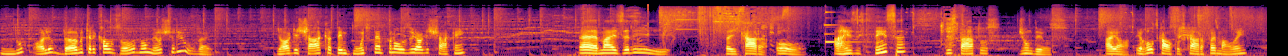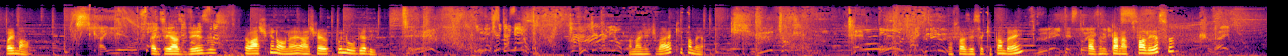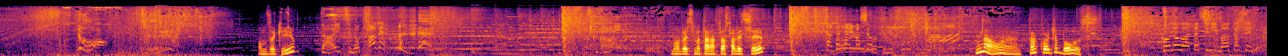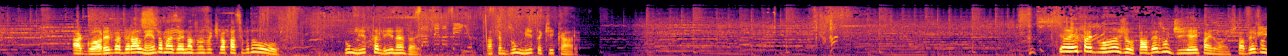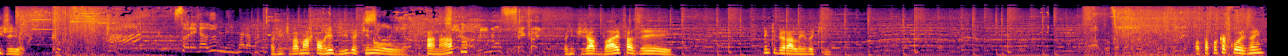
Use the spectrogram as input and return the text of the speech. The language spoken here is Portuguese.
No, olha o dano que ele causou no meu Shiryu, velho. Yogi Shaka, tem muito tempo que eu não uso Yogi Shaka, hein? É, mas ele aí, cara. Oh, a resistência de status de um deus. Aí, ó. Errou os cálculos, cara. Foi mal, hein? Foi mal. Quer dizer, às vezes... Eu acho que não, né? Acho que é eu que fui noob ali. Ah, mas a gente vai aqui também, ó. Vamos fazer isso aqui também. Caso o Thanatos faleça. Vamos aqui. Vamos ver se meu Thanatos vai falecer. Não, é, tancou de boas. Agora ele vai virar lenda, mas aí nós vamos ativar a passiva do... Do Mita ali, né, velho? Nós temos um Mita aqui, cara. E aí, pai do anjo? Talvez um dia, hein, pai do anjo? Talvez um dia. A gente vai marcar o revive aqui no Thanatos. A gente já vai fazer... Tem que ver a lenda aqui. Falta pouca coisa, hein?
